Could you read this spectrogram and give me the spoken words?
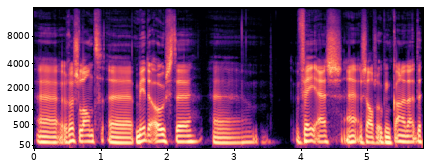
eh, Rusland, eh, Midden-Oosten, eh, VS, hè, zelfs ook in Canada. De,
